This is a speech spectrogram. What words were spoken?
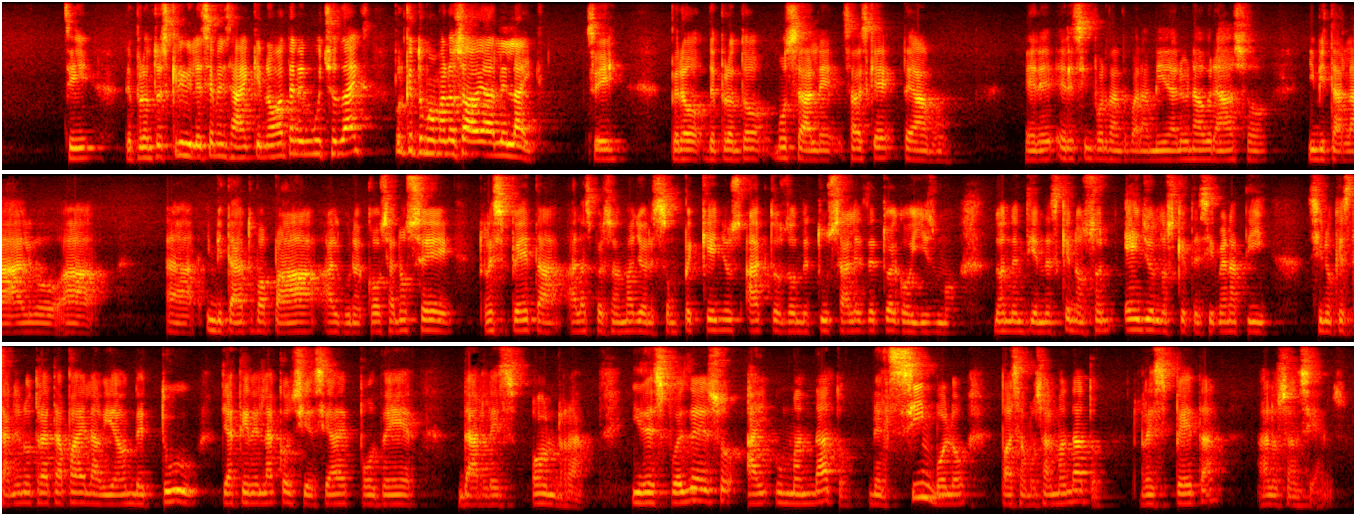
¿Sí? De pronto escribirle ese mensaje que no va a tener muchos likes porque tu mamá no sabe darle like. ¿Sí? Pero de pronto mostrarle, ¿sabes qué? Te amo. Eres, eres importante para mí, dale un abrazo, invitarla a algo, a, invitar a tu papá a alguna cosa, no sé, respeta a las personas mayores. Son pequeños actos donde tú sales de tu egoísmo, donde entiendes que no son ellos los que te sirven a ti, sino que están en otra etapa de la vida donde tú ya tienes la conciencia de poder darles honra. Y después de eso hay un mandato. Del símbolo pasamos al mandato. Respeta a los ancianos.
